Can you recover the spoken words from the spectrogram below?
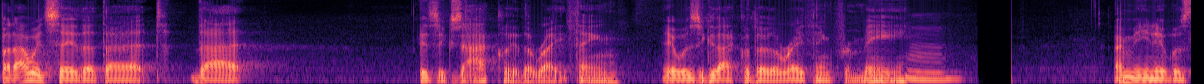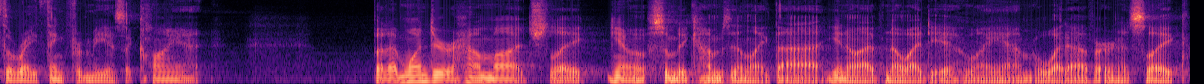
But I would say that that that is exactly the right thing. It was exactly the right thing for me. Mm. I mean, it was the right thing for me as a client. But I wonder how much, like, you know, if somebody comes in like that, you know, I have no idea who I am or whatever. And it's like,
